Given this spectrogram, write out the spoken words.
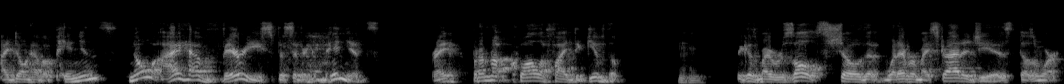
I don't have opinions? No, I have very specific opinions. Right. But I'm not qualified to give them mm-hmm. because my results show that whatever my strategy is doesn't work.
